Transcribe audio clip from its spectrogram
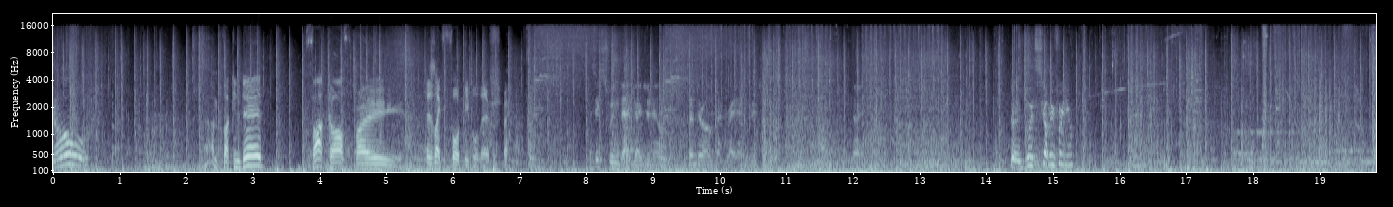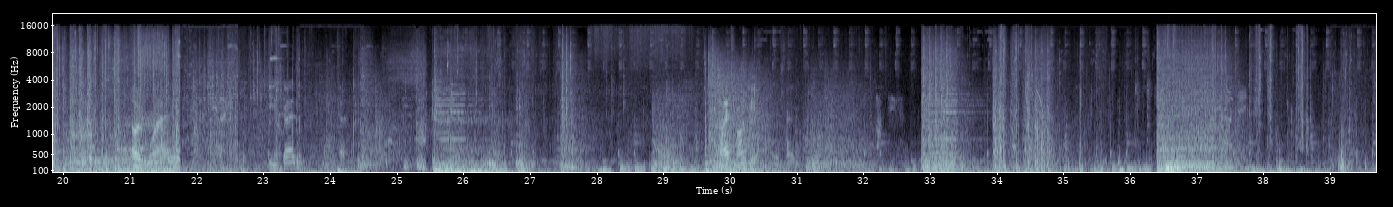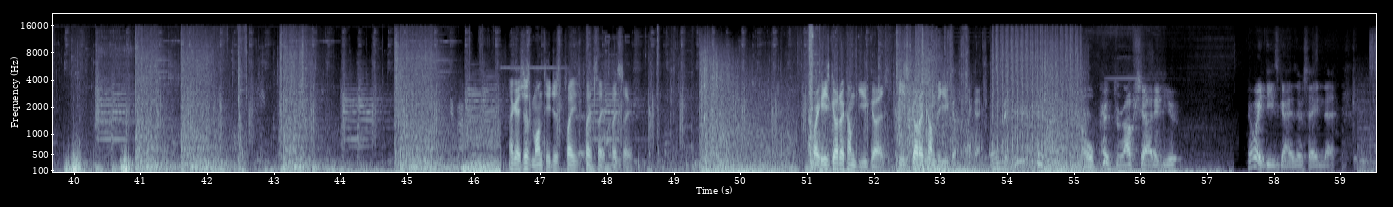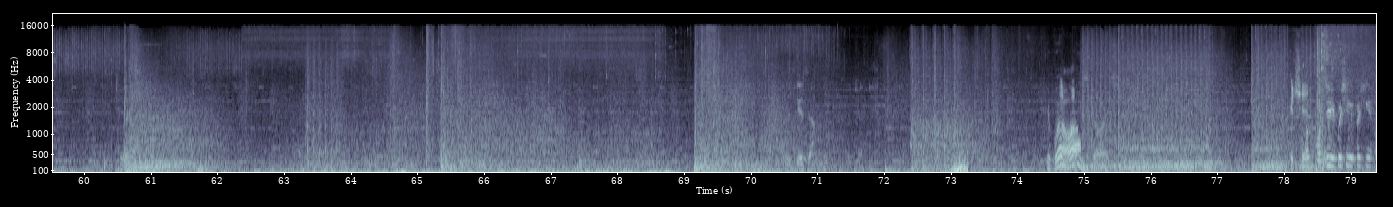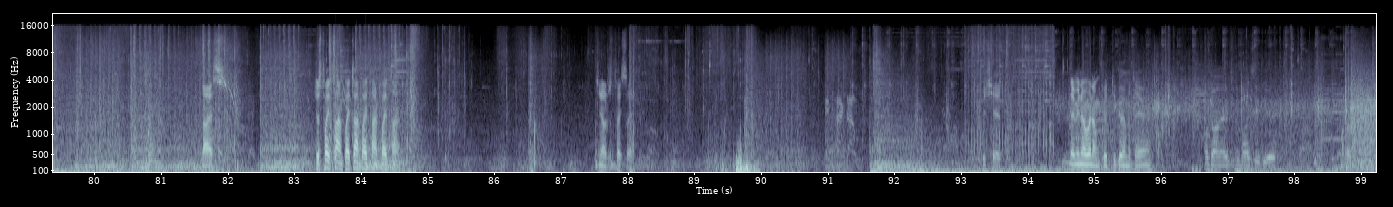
no. I'm fucking dead. Fuck off, bro. There's like four people there. I say swing that guy, Janelle. Then they're back right next to each other. Nice. The Blitz is coming for you. Oh way. These guys. Oh, that's Monkey. Okay, it's just Monty. Just play, play safe, play safe. Wait, he's got to come to you guys. He's got to come to you guys. Okay. Nope. A drop shot at you. No way these guys are saying that. Where's the zombie? Hey, Where are these guys? Good shit. Pushing it, pushing it, pushing it. Nice. Just play time, play time, play time, play time. You know, just play safe. Good shit. Let me know when I'm good to go, Mateo. Hold on, there's Mozzie here.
